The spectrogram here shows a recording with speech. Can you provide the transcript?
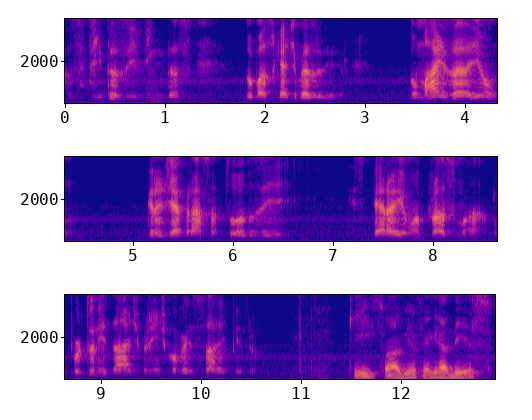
as idas e vindas do basquete brasileiro. No mais aí um grande abraço a todos e espero aí uma próxima oportunidade para a gente conversar aí, Pedro. Que isso, Abi, eu que agradeço.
